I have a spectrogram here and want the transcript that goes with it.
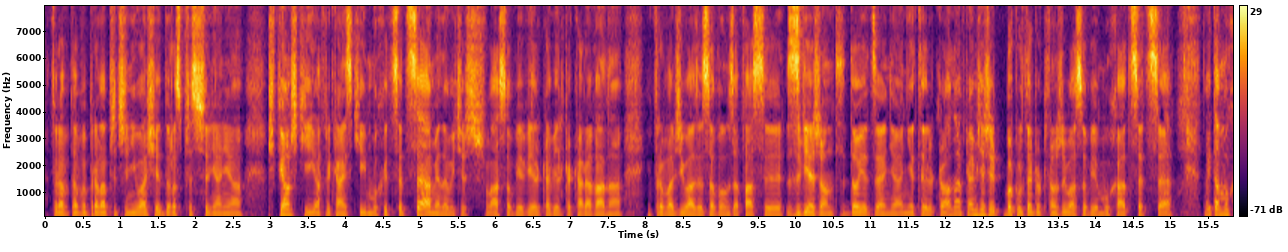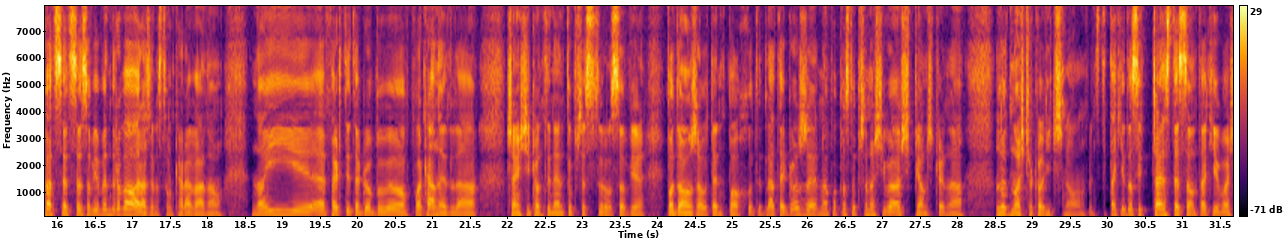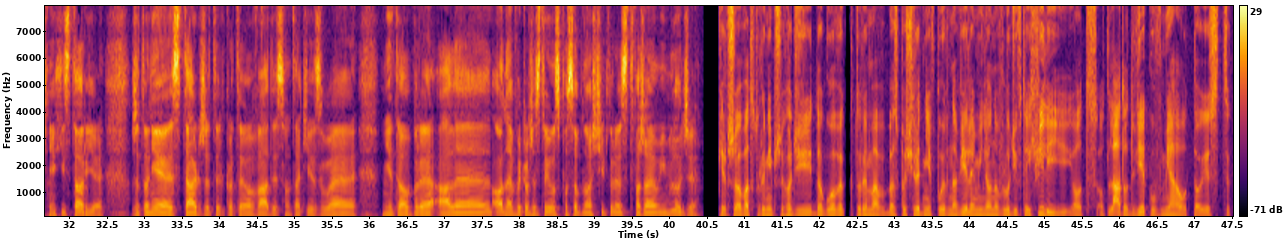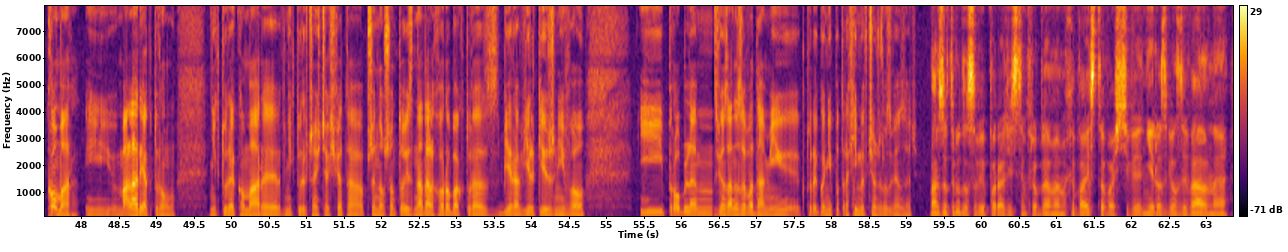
która ta wyprawa przyczyniła się do rozprzestrzeniania śpiączki afrykańskiej muchy tsetse, a mianowicie szła sobie wielka, wielka karawana i prowadziła ze sobą zapasy zwierząt do jedzenia, nie tylko. No w każdym razie wokół tego krążyła sobie mucha tsetse. No i ta mucha tsetse sobie wędrowała razem z tą karawaną. No i efekty tego były opłakane dla części kontynentu, przez którą sobie podążał ten pochód, dlatego że no, po prostu przenosiła śpiączkę na ludność okoliczną. Więc to takie dosyć częste są takie właśnie historie, że to nie jest tak, że tylko te owady są takie złe, niedobre, ale one wykorzystują sposobności, które stwarzają im ludzie. Pierwszy owad, który mi przychodzi do głowy, który ma bezpośredni wpływ na wiele milionów ludzi w tej chwili od, od lat, od wieków miał, to jest komar i malaria, którą niektóre komary w niektórych częściach świata przenoszą. To jest nadal choroba, która zbiera wielkie żniwo i problem związany z owadami, którego nie potrafimy wciąż rozwiązać. Bardzo trudno sobie poradzić z tym problemem, chyba jest to właściwie nierozwiązywalne.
